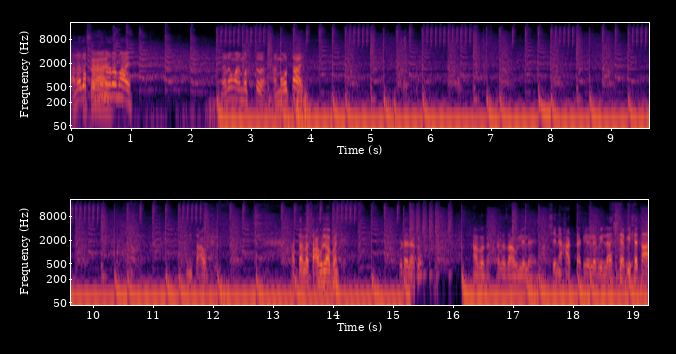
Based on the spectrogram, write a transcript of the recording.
कसा पूर्ण आहे? नरम आहे. नरम आहे मस्त. आणि मोठा आहे. आणि हाताला चावला पण. पुढे दाखव. हा बघा कसा चावलेला आहे. अक्षयने हात टाकलेला बिला त्या बिलात हा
